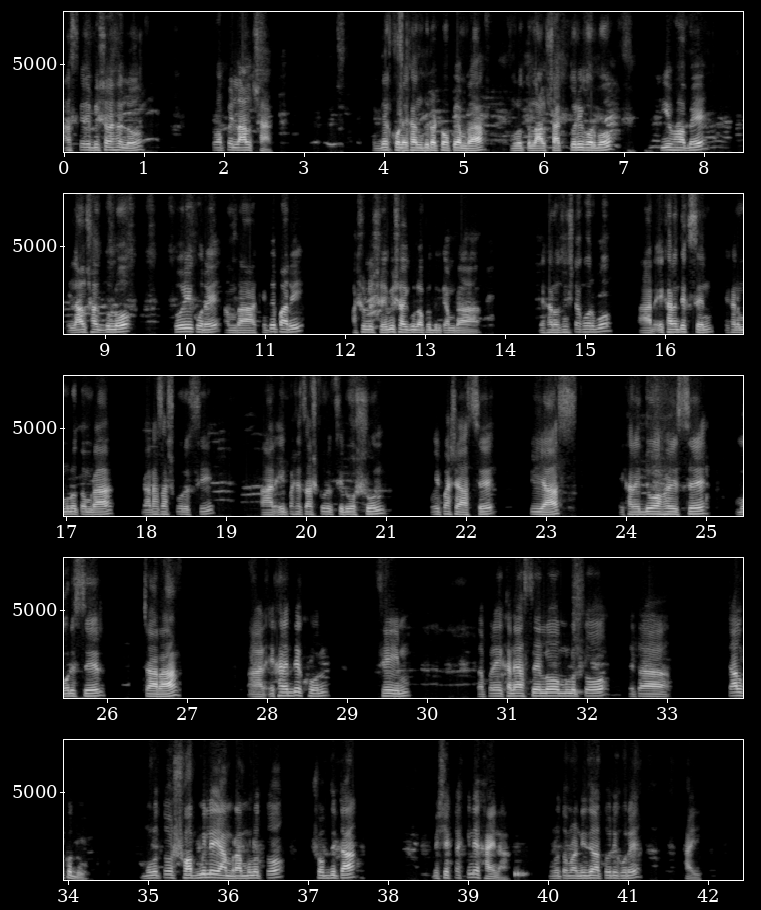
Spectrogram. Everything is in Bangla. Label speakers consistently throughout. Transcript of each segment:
Speaker 1: আজকের বিষয় হলো টপে লাল শাক। দেখুন, এখানে দুটো টপে আমরা মূলত লাল শাক তৈরি করব। কীভাবে লাল শাকগুলো তৈরি করে আমরা খেতে পারি, আসলে সেই বিষয়গুলো আপনাদেরকে আমরা দেখানোর চেষ্টা করব। আর এখানে দেখছেন, এখানে মূলত আমরা ডাটা চাষ করেছি। আর এই পাশে চাষ করেছি রসুন, ওই পাশে আছে পেঁয়াজ, এখানে দেওয়া হয়েছে মরিচের চারা। আর এখানে দেখুন সিম তারপরে এখানে আছে হলো মূলত এটা চালকদু। মূলত সব মিলেই আমরা মূলত সবজিটা বেশি একটা কিনে খাই না। মূলত আমরা নিজেরা তৈরি করে খাই।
